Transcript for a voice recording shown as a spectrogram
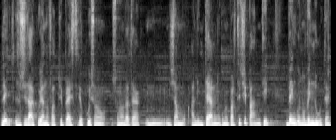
le società a cui hanno fatto i prestiti o cui sono, sono andate diciamo, all'interno come partecipanti vengono vendute.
